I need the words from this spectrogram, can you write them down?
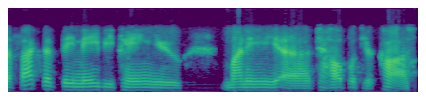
The fact that they may be paying you money uh, to help with your costs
